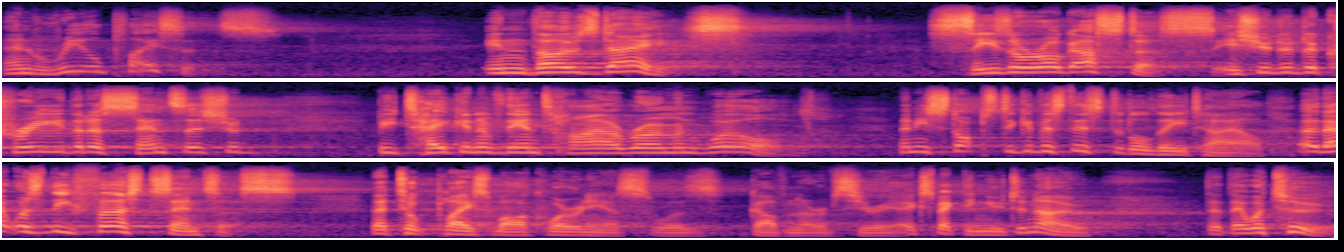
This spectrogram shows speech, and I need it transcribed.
and real places. In those days, Caesar Augustus issued a decree that a census should be taken of the entire Roman world. Then he stops to give us this little detail. Oh, that was the first census that took place while Quirinius was governor of Syria, expecting you to know that there were two,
